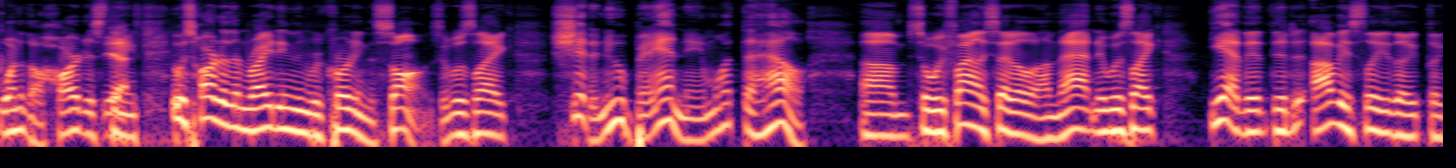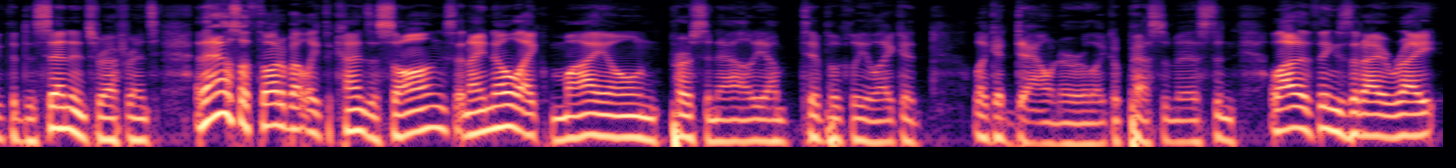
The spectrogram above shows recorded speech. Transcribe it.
one of the hardest Yeah. things. It was harder than writing and recording the songs. It was like shit, a new band name. What the hell? Um, so we finally settled on that, and it was like. Yeah, the, the, obviously like like the Descendents reference, and then I also thought about like the kinds of songs, and I know like my own personality. I'm typically like a like a downer, or like a pessimist, and a lot of the things that I write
